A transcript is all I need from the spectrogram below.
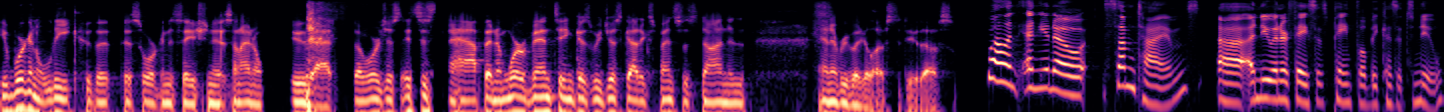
we're going to leak who the, this organization is, and I don't do that. so we're just it's just going to happen, and we're venting because we just got expenses done, and and everybody loves to do those. Well, and and you know sometimes uh, a new interface is painful because it's new,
